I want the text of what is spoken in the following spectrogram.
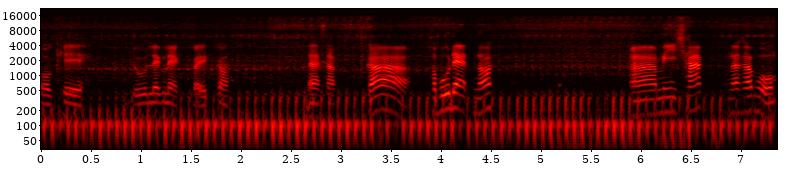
โอเค ดูแหลกๆไปก่อนนะครับ ก็ขบูแดดเนาะ อ่า มีชักนะครับผม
